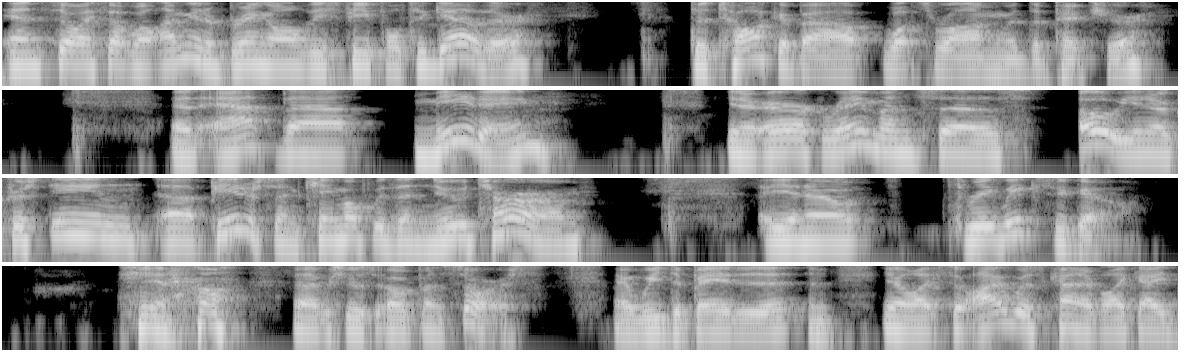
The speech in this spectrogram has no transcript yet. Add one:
And so I thought, well, I'm going to bring all these people together to talk about what's wrong with the picture. And at that meeting, you know, Eric Raymond says, oh, you know, Christine uh, Peterson came up with a new term, you know, three weeks ago, you know, which was open source and we debated it and you know like so i was kind of like i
